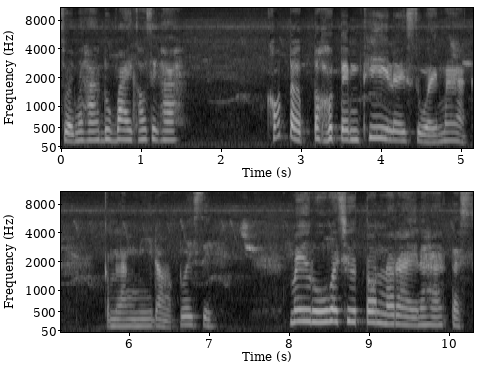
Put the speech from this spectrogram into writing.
สวยไหมคะ ดูใบเขาสิคะเขาเติบโตเต็มที่เลยสวยมากกำลังมีดอกด้วยสิ ไม่รู้ว่าชื่อต้นอะไรนะคะ แต่ส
